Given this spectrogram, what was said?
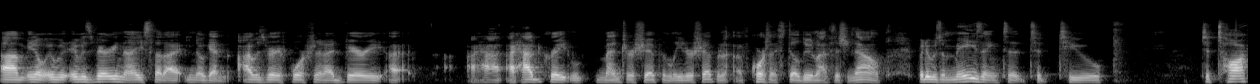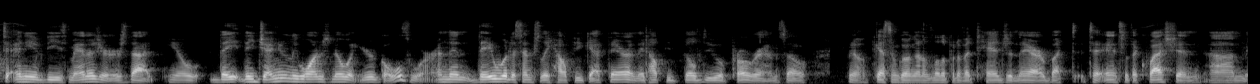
um, you know it, it was very nice that i you know again i was very fortunate i'd very I, I had I had great mentorship and leadership, and of course I still do in my position now. But it was amazing to to to to talk to any of these managers that you know they they genuinely wanted to know what your goals were. And then they would essentially help you get there and they'd help you build you a program. So you know I guess i'm going on a little bit of a tangent there but to answer the question um,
